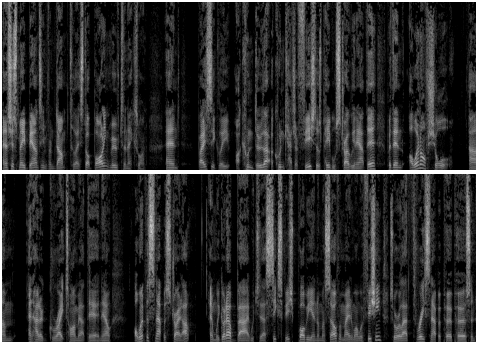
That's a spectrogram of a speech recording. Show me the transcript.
and it's just me bouncing from dump till they stop biting, move to the next one, and basically I couldn't do that. I couldn't catch a fish. There was people struggling out there, but then I went offshore um, and had a great time out there. Now I went for snapper straight up. And we got our bag, which is our six fish. Bobby and myself, a mate of mine, were fishing, so we're allowed three snapper per person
